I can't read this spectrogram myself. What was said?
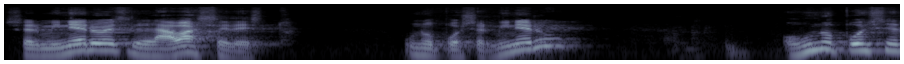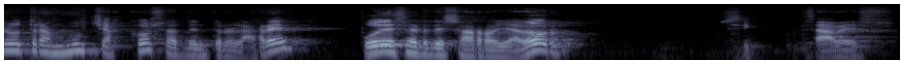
Ser minero es la base de esto. Uno puede ser minero o uno puede ser otras muchas cosas dentro de la red. Puede ser desarrollador. Si sabes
